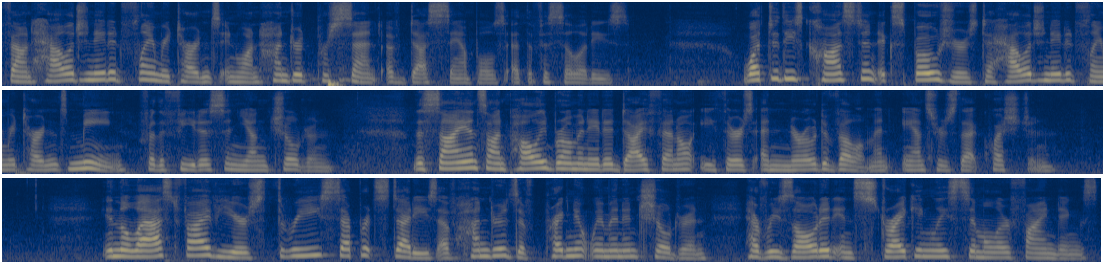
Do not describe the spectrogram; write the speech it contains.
found halogenated flame retardants in 100% of dust samples at the facilities. What do these constant exposures to halogenated flame retardants mean for the fetus and young children? The science on polybrominated diphenyl ethers and neurodevelopment answers that question. In the last five years, three separate studies of hundreds of pregnant women and children have resulted in strikingly similar findings.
